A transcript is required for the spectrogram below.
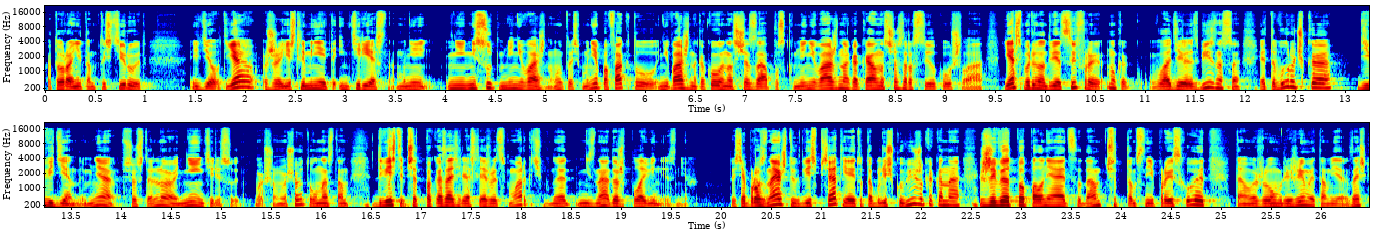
который они там тестируют и делают. Я же, если мне это интересно, мне не, не суть, мне не важно. Ну, то есть мне по факту не важно, какой у нас сейчас запуск, мне не важно, какая у нас сейчас рассылка ушла. Я смотрю на две цифры, ну, как владелец бизнеса, это выручка, дивиденды. Меня все остальное не интересует, по большому счету. У нас там 250 показателей отслеживается по маркетингу, но я не знаю даже половины из них. То есть я просто знаю, что их 250, я эту табличку вижу, как она живет, пополняется, да, что-то там с ней происходит, там в живом режиме, там я, знаешь,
